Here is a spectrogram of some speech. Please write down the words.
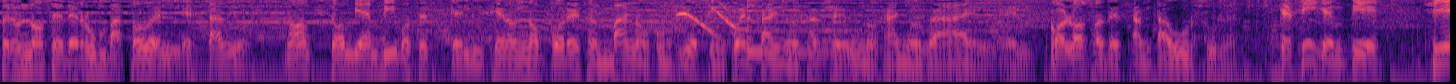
pero no se derrumba todo el estadio. No, son bien vivos. Es que lo hicieron no por eso en vano. Cumplió 50 años hace unos años. El, el coloso de Santa Úrsula. Que sigue en pie. Sí,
